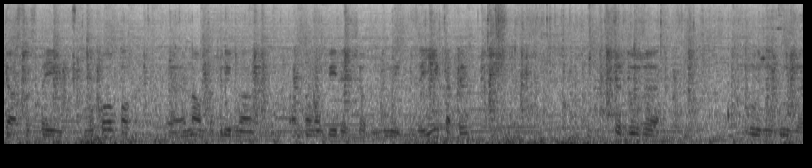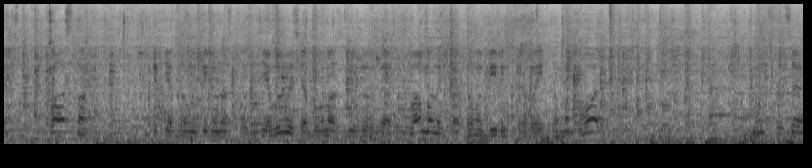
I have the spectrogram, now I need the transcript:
часто стоїмо в окопах, нам потрібно автомобілі, щоб в них заїхати. Це дуже, дуже, дуже класно, що такі автомобілі у нас з'явилися, бо у нас дуже вже зламаних автомобілів, треба їх ремонтувати. Ну, за це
